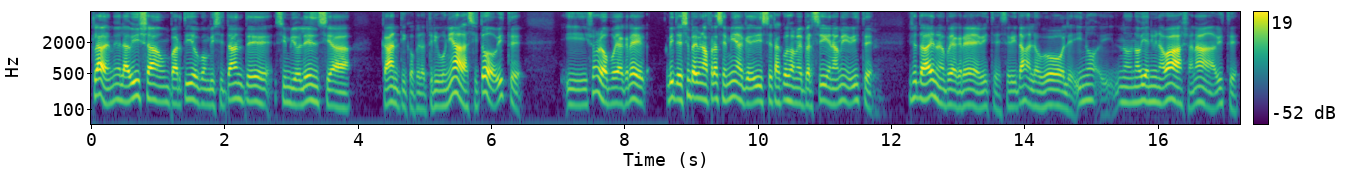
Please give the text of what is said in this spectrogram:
claro, en medio de la villa, un partido con visitante, sin violencia, cántico, pero tribuneadas y todo, ¿viste? Y yo no lo podía creer. Viste, siempre hay una frase mía que dice, estas cosas me persiguen a mí, ¿viste? Y yo todavía no me podía creer, ¿viste? Se gritaban los goles y no, no, había ni una valla, nada, ¿viste?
